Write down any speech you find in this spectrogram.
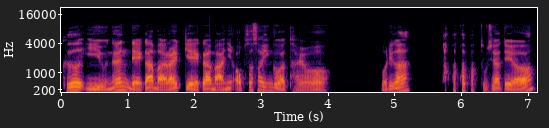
그 이유는 내가 말할 기회가 많이 없어서인 것 같아요. 머리가 팍팍팍팍 도셔야 돼요.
